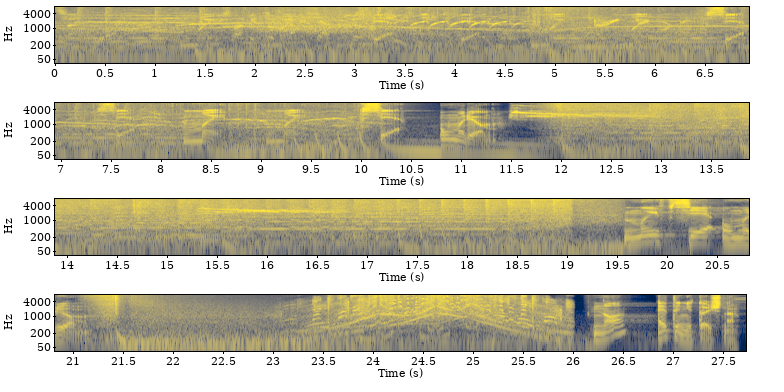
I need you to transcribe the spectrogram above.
сломаться. Мы сломиться мы. Все. Мы. Мы. Все. Все. Мы. Мы. Все. Умрем. Мы все умрем. Но это не точно.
